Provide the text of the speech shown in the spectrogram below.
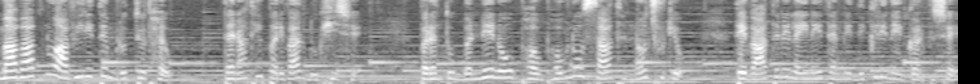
મા બાપનું આવી રીતે મૃત્યુ થયું. તેનાથી પરિવાર દુખી છે. પરંતુ બંનેનો ભવભવનો સાથ ન છૂટ્યો. તે વાતને લઈને તેમની દીકરીને ગર્વ છે.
